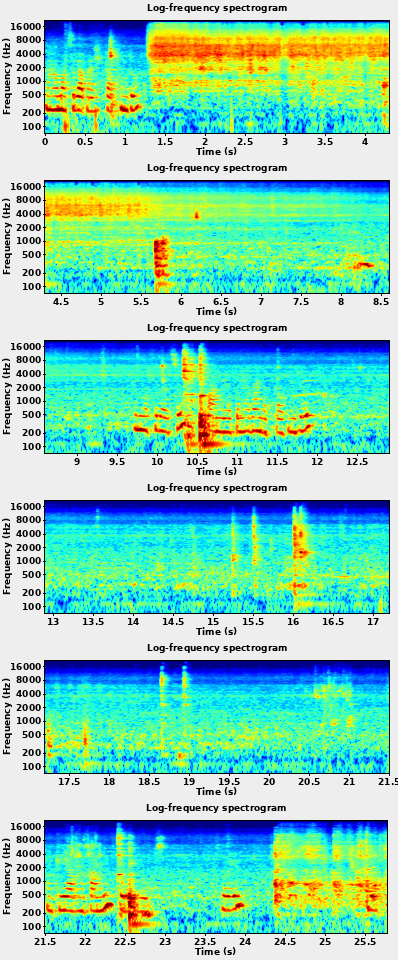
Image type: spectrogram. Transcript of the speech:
हा मसाला आपण टाकून देऊ. मसाल्याचं पाणी आपण या भांड्यात टाकून देऊ आणखी यावं पाणी थोडं यूज होईल? जास्त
